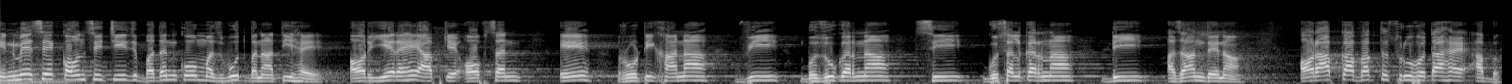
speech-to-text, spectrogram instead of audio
इनमें से कौन सी चीज़ बदन को मज़बूत बनाती है? और ये रहे आपके ऑप्शन, ए, रोटी खाना वी वज़ू करना, सी, गुसल करना, डी, अजान देना। और आपका वक्त शुरू होता है अब।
